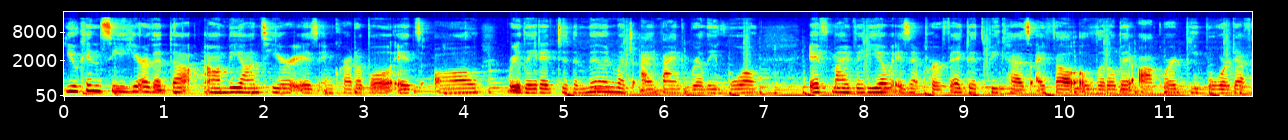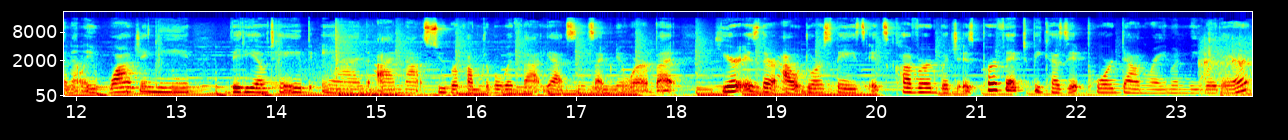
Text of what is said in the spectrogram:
You can see here that the ambiance here is incredible. It's all related to the moon, which I find really cool. If my video isn't perfect, it's because I felt a little bit awkward. People were definitely watching me videotape, and I'm not super comfortable with that yet since I'm newer. But here is their outdoor space. It's covered, which is perfect because it poured down rain when we were there.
